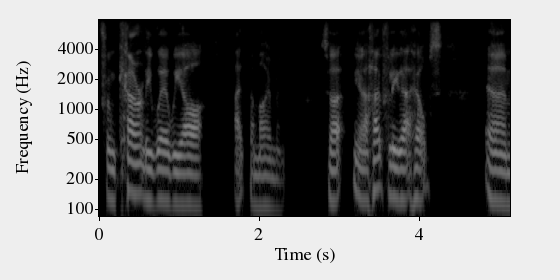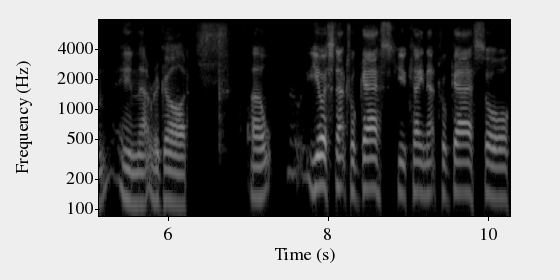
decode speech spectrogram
from currently where we are at the moment. So, you know, hopefully that helps um, in that regard. Uh, US natural gas, UK natural gas, or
